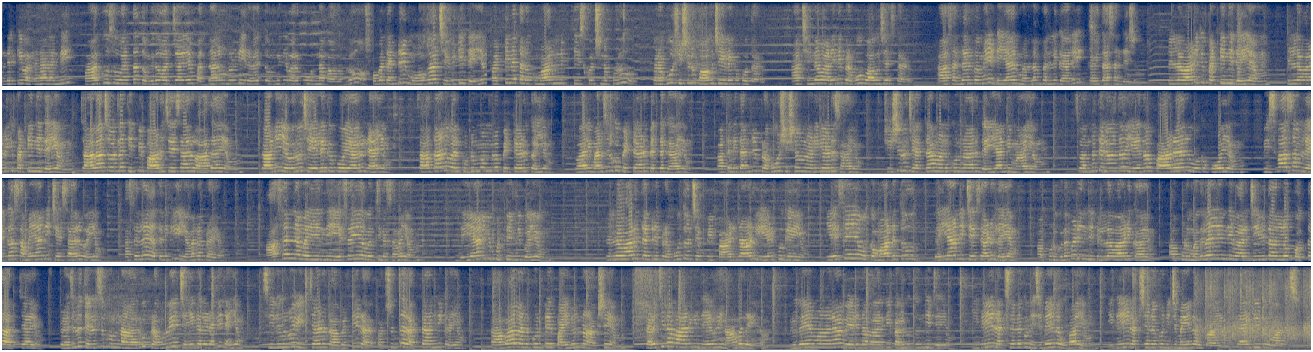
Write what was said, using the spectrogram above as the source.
అందరికీ వందనాలండి. మార్కు సువార్త తొమ్మిదో అధ్యాయం పద్నాలుగు నుండి ఇరవై తొమ్మిది వరకు ఉన్న భాగంలో ఒక తండ్రి మోగా చెవిటి దెయ్యం పట్టిన తన కుమారుని తీసుకొచ్చినప్పుడు ప్రభు శిష్యులు బాగు చేయలేకపోతారు. ఆ చిన్నవాడిని ప్రభు బాగు చేస్తాడు. ఆ సందర్భమే డిఆర్ మల్లంపల్లి గారి కవితా సందేశం. పిల్లవాడికి పట్టింది దెయ్యం పిల్లవాడికి పట్టింది దెయ్యం చాలా చోట్ల తిప్పి పాడు చేశారు ఆదాయం కానీ ఎవరూ చేయలేకపోయారు న్యాయం. సాతాను వారి కుటుంబంలో పెట్టాడు కయ్యం వారి మనసులకు పెట్టాడు పెద్ద గాయం. అతని తండ్రి ప్రభువు శిష్యులను అడిగాడు సాయం. శిష్యులు చేద్దామనుకున్నారు దెయ్యాన్ని మాయం. సొంత తెలివితో ఏదో పాడారు ఒక పోయం. విశ్వాసం లేక సమయాన్ని చేశారు వయం అసలే అతనికి యవన ప్రయం. ఆసన్నమయ్యింది ఏసయ్య వచ్చిన సమయం. దెయ్యానికి పుట్టింది భయం. పిల్లవాడి తండ్రి ప్రభుతో చెప్పి పాడినాడు ఏడుపు గేయం. ఏసయ్య ఒక మాటతో దయ్యాన్ని చేశాడు లయం. అప్పుడు గుణపడింది పిల్లవాడి కాయం. అప్పుడు మొదలైంది వారి జీవితాల్లో కొత్త అధ్యాయం. ప్రజలు తెలుసుకున్నారు ప్రభువే చేయగలడని నయం. సిలువులో ఇచ్చాడు కాబట్టి ర- పరిశుద్ధ రక్తాన్ని క్రయం. కావాలనుకుంటే పైనున్న అక్షయం తలచిన వారికి దేవుని నామధేయం హృదయమారా వేడిన వారికి కలుగుతుంది జయం. ఇదే రక్షణకు నిజమైన ఉపాయం. ఇదే రక్షణకు నిజమైన ఉపాయం. Thank you to watch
